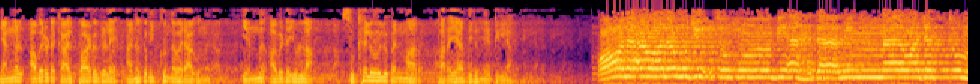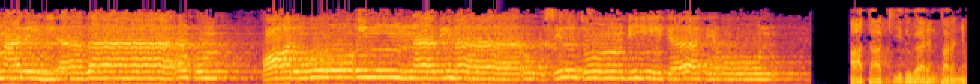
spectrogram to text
ഞങ്ങൾ അവരുടെ കാൽപ്പാടുകളെ അനുഗമിക്കുന്നവരാകുന്നു എന്ന് അവിടെയുള്ള സുഖലോലുപന്മാർ പറയാതിരുന്നിട്ടില്ല قال أولو جئتكم بأهدى مما وجدتم عليه آباءكم ആ താക്കീതുകാരൻ പറഞ്ഞു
